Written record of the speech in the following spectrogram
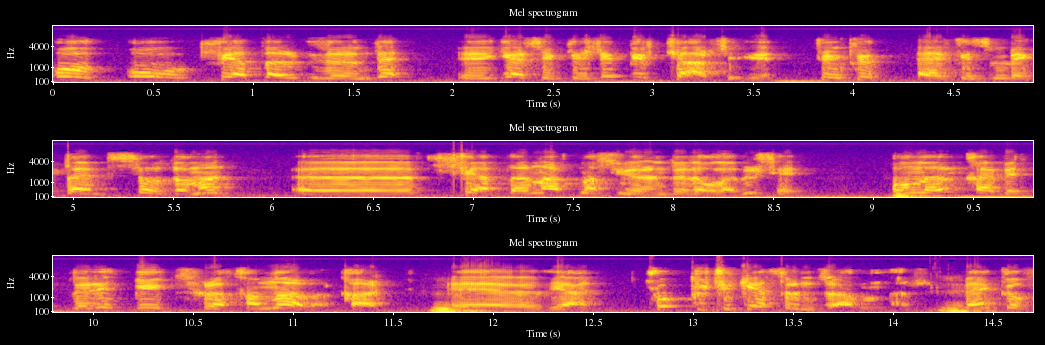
o, o fiyatlar üzerinde e, gerçekleşecek bir kar şeyi. Çünkü herkesin beklentisi o zaman e, fiyatların artması yönünde de olabilir şey. Onların kaybettikleri büyük rakamlar var. E, yani çok küçük yatırımcılar bunlar. Evet. Bank of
